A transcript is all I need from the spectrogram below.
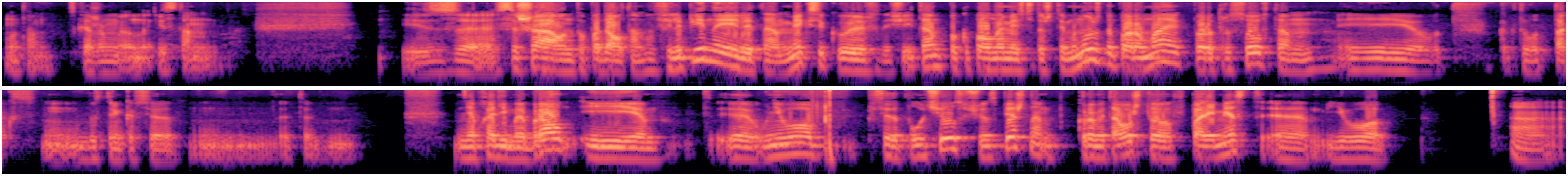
ну там, скажем, из там из э, США он попадал там в Филиппины или там Мексику или что-то еще, и там покупал на месте то, что ему нужно, пару маек, пару трусов там, и вот как-то вот так быстренько все это необходимое брал, и э, у него все это получилось очень успешно, кроме того, что в паре мест э, его а,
